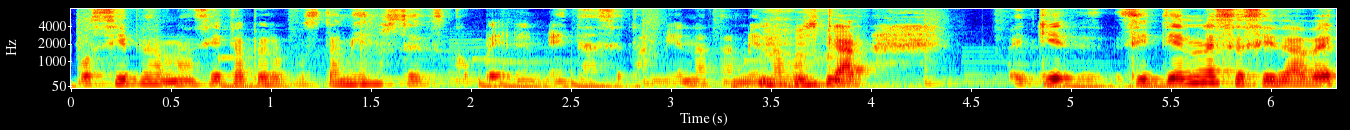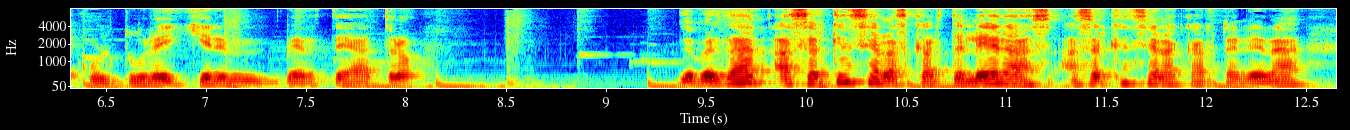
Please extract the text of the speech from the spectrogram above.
Pues sí, mamacita, pero pues también ustedes cooperen, métanse también a, también a buscar. si tienen necesidad de cultura y quieren ver teatro, de verdad, acérquense a las carteleras, acérquense a la cartelera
